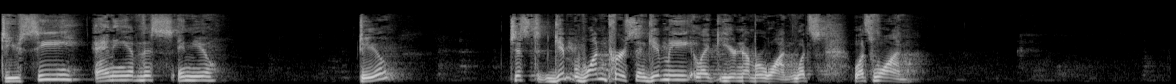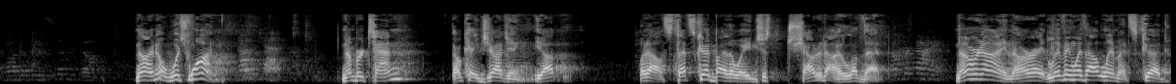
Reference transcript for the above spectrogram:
Do you see any of this in you? Do you? Just give one person, give me like your number one. What's, what's one? No, I know. Which one? Number 10. Okay, judging. Yep. What else? That's good, by the way. Just shout it out. I love that. Number nine. Number nine. All right. Living without limits. Good.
